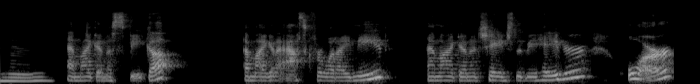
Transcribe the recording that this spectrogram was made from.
Mm-hmm. Am I going to speak up? Am I going to ask for what I need? Am I going to change the behavior? Or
